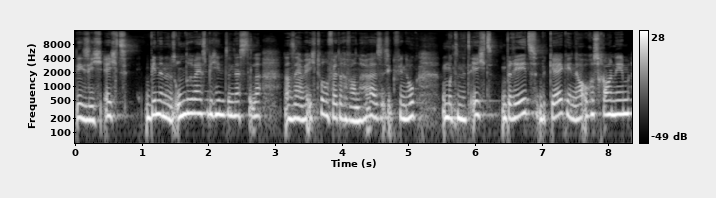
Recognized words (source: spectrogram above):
die zich echt binnen het onderwijs begint te nestelen, dan zijn we echt wel verder van huis. Dus ik vind ook, we moeten het echt breed bekijken, in de ogenschouw nemen,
